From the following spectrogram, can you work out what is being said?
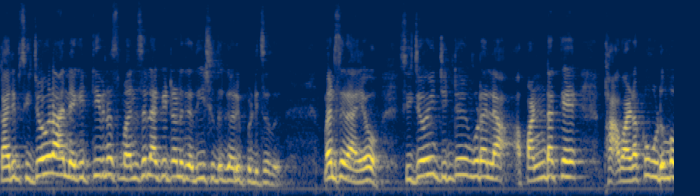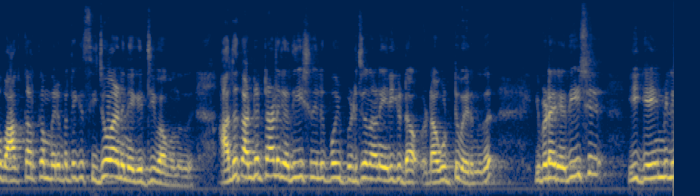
കാര്യം സിജോയുടെ ആ നെഗറ്റീവ്നെസ് മനസ്സിലാക്കിയിട്ടാണ് രതീഷ് ഇത് കയറി പിടിച്ചത്. മനസ്സിലായോ? സിജോയും ചിന്റോയും കൂടെ അല്ല പണ്ടൊക്കെ വഴക്ക് കൂടുമ്പോൾ വാക്തർക്കം വരുമ്പോഴത്തേക്ക് സിജോ ആണ് നെഗറ്റീവ് ആവുന്നത്. അത് കണ്ടിട്ടാണ് രതീഷ് ഇതിൽ പോയി പിടിച്ചതെന്നാണ് എനിക്ക് ഡൗട്ട് വരുന്നത്. ഇവിടെ രതീഷ് ഈ ഗെയിമിൽ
